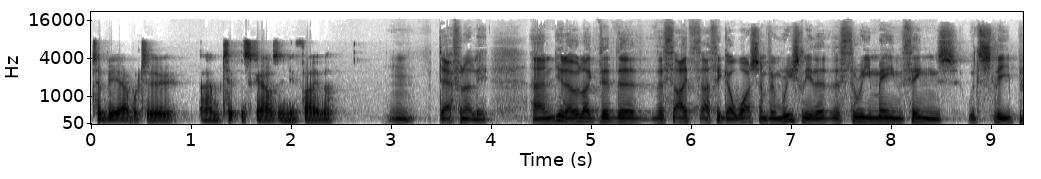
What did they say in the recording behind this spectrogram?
to be able to um, tip the scales in your favour. Mm, definitely, and you know, like the the, the I, th- I, think I watched something recently that the three main things with sleep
